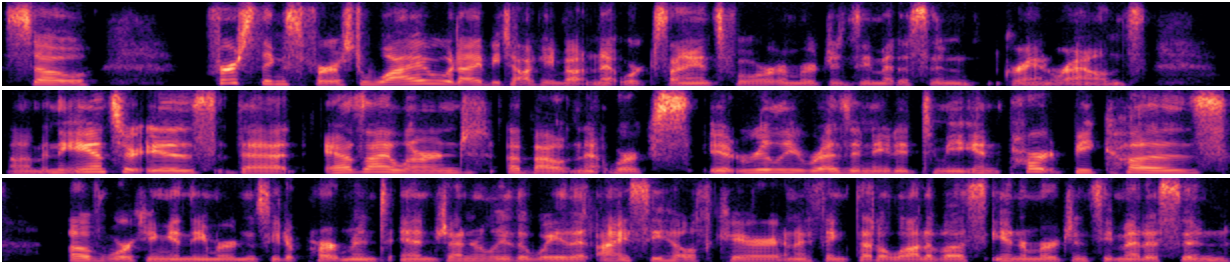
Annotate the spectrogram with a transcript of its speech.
So first things first, why would I be talking about network science for emergency medicine grand rounds? Um, and the answer is that as I learned about networks, it really resonated to me in part because of working in the emergency department and generally the way that I see healthcare. And I think that a lot of us in emergency medicine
